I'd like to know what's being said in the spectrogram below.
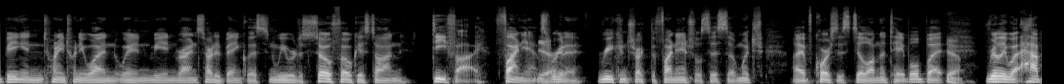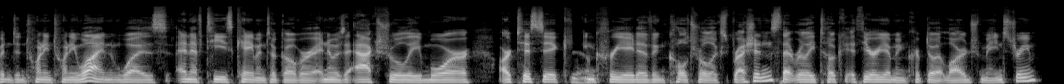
being in 2021 when me and Ryan started Bankless, and we were just so focused on DeFi, finance. Yeah. We're going to reconstruct the financial system, which I, of course is still on the table. But yeah. really, what happened in 2021 was NFTs came and took over, and it was actually more artistic yeah. and creative and cultural expressions that really took Ethereum and crypto at large mainstream.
